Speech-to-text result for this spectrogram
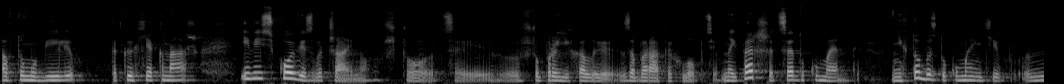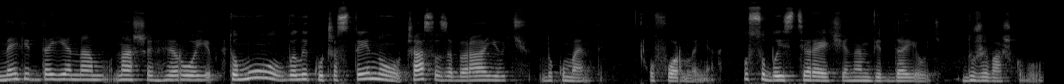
автомобілів, таких як наш. І військові, звичайно, що, це, що приїхали забирати хлопців. Найперше це документи. Ніхто без документів не віддає нам наших героїв, тому велику частину часу забирають документи, оформлення. Особисті речі нам віддають. Дуже важко було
